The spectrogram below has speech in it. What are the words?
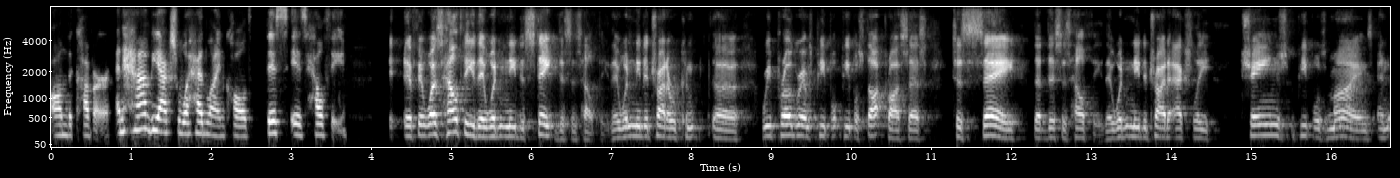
On the cover and have the actual headline called This is Healthy. If it was healthy, they wouldn't need to state this is healthy. They wouldn't need to try to uh, reprogram people people's thought process to say that this is healthy. They wouldn't need to try to actually change people's minds and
